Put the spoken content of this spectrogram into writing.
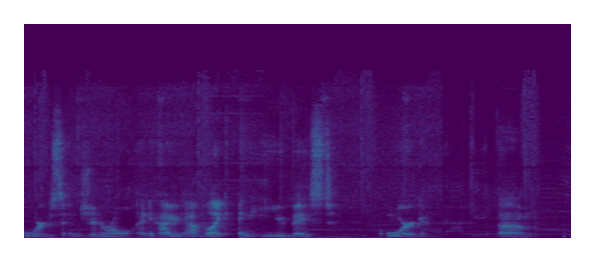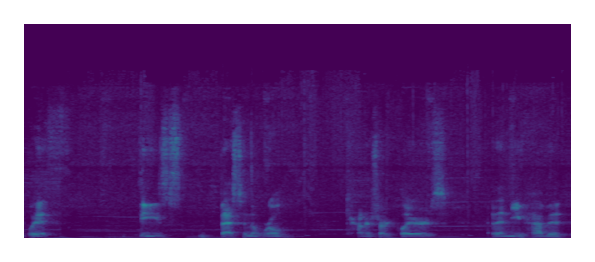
orgs in general and how you have like an EU based org um, with these best in the world Counter Strike players, and then you have it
